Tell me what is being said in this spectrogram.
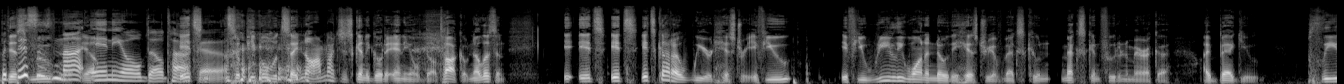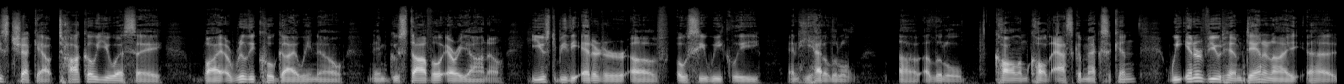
But this, is not yeah. any old Del Taco. It's so people would say no, I'm not just going to go to any old Del Taco. Now listen, it, it's it's it's got a weird history. If you if you really want to know the history of Mexican Mexican food in America, I beg you, please check out Taco USA by a really cool guy we know named Gustavo Arellano. He used to be the editor of OC Weekly, and he had a little uh, a little column called Ask a Mexican. We interviewed him. Dan and I uh,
